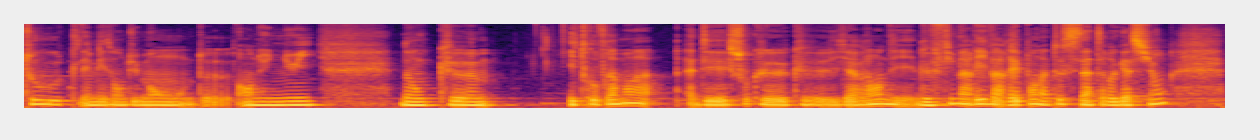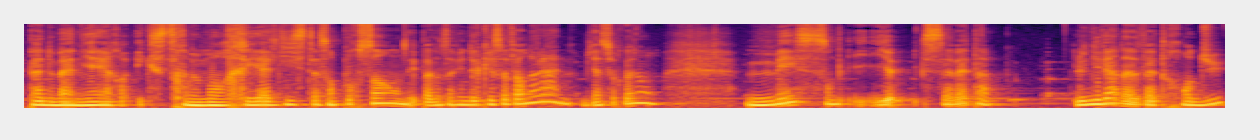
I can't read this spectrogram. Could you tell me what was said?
toutes les maisons du monde en une nuit. Donc, euh, il trouve vraiment des. Je trouve que. Le film arrive à répondre à toutes ces interrogations, pas de manière extrêmement réaliste à 100%. On n'est pas dans un film de Christopher Nolan, bien sûr que non. Mais ça va être l'univers va être rendu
